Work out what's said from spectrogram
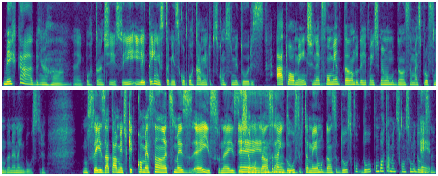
mercado. Uhum, é importante isso. E, e, tem isso também, esse comportamento dos consumidores atualmente, né, fomentando, de repente, uma mudança mais profunda né, na indústria. Não sei exatamente o que começa antes, mas é isso, né? Existe é, a mudança exato. da indústria e também a mudança dos, do comportamento dos consumidores, é, né?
